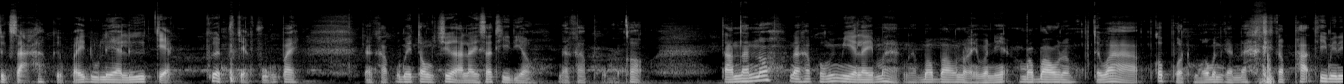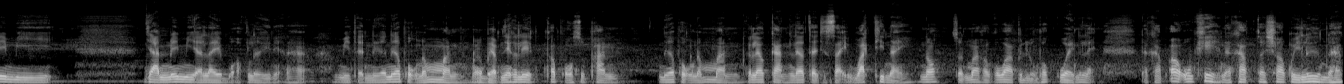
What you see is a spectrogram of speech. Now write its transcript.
ศึกษาเก็บไว้ดูแลหรือแจก เพื่อนแจกฝูงไปนะครับ ก็ไม่ต้องเชื่ออะไรสัทีเดียวนะครับ ผมก็ตามนั้นเนาะนะครับคงไม่มีอะไรมากนะเบาๆหน่อยวันนี้เบาๆนะแต่ว่าก็ปวดหัวเหมือนกันนะกับพระที่ไม่ได้มียันไม่มีอะไรบอกเลยเนี่ยนะฮะมีแต่เนื้อเนื้อผงน้ำมัน แบบนี้เขาเรียกพระผงสุพรรณเนื้อผงน้ำมันก็แล้วกันแล้วแต่จะใส่วัดที่ไหนเนาะส่วนมากเขาก็ว่าเป็นหลวงพ่อกลวยนั่นแหละนะครับอ้าวโอเคนะครับถ้าชอบก็อย่าลืมนะฮะ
